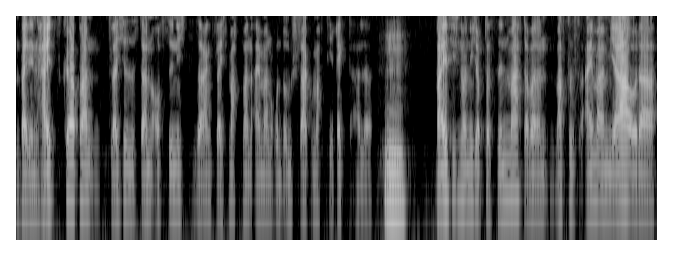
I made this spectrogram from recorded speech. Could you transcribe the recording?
Und bei den Heizkörpern, vielleicht ist es dann auch sinnig zu sagen, vielleicht macht man einmal einen Rundumschlag und macht direkt alle. Hm. Weiß ich noch nicht, ob das Sinn macht, aber dann machst du es einmal im Jahr oder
